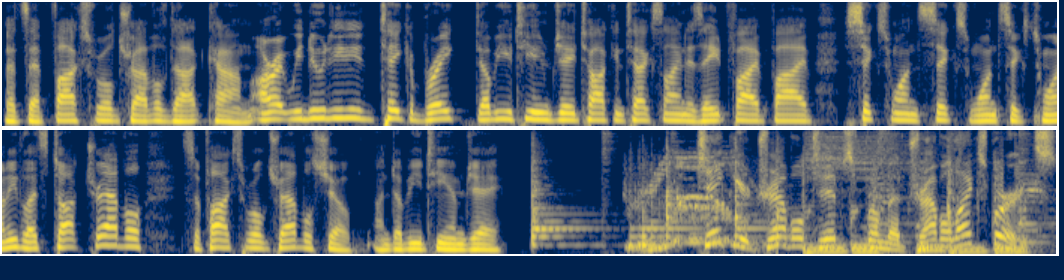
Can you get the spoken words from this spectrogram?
That's at foxworldtravel.com. All right, we do need to take a break. WTMJ talking text line is 855 616 1620. Let's talk travel. It's the Fox World Travel Show on WTMJ. Take your travel tips from the travel experts.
